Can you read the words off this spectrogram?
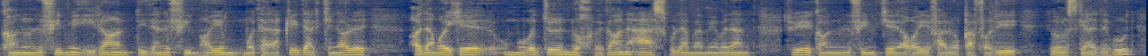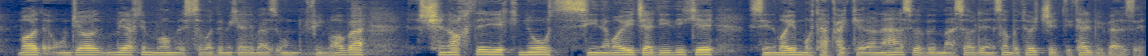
کانون فیلم ایران دیدن فیلم های مترقی در کنار آدمایی که اون موقع جور نخبگان عصر بودن و میامدن توی کانون فیلم که آقای فراق قفاری درست کرده بود ما اونجا می‌رفتیم ما استفاده می‌کردیم از اون فیلم ها و شناخت یک نوع سینمای جدیدی که سینمای متفکرانه هست و به مسائل انسان به طور جدیتر میپرزه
